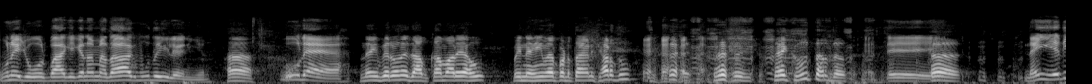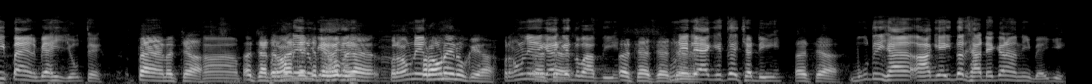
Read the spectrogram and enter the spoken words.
ਉਹਨੇ ਜ਼ੋਰ ਪਾ ਕੇ ਕਹਿੰਦਾ ਮੈਂ ਤਾਂ ਕਬੂਤਰੀ ਲੈਣੀ ਆ। ਹਾਂ। ਉਹ ਲੈ ਆਇਆ। ਨਹੀਂ ਫਿਰ ਉਹਨੇ ਦਬਕਾ ਮਾਰਿਆ ਹੋਊ ਵੀ ਨਹੀਂ ਮੈਂ ਪੜਤਾਣ ਛੱਡ ਦੂੰ। ਮੈਂ ਕਬੂਤਰ ਦੋ। ਤੇ ਹਾਂ। ਨਹੀਂ ਇਹਦੀ ਭੈਣ ਵਿਆਹੀ ਸੀ ਉੱਥੇ। ਭੈਣ ਅੱਛਾ। ਹਾਂ, ਅੱਛਾ ਤੇ ਮੈਂ ਕਿਹਾ ਕਿਤੇ ਹੋ ਗਿਆ। ਜੀ, ਪ੍ਰਾਹੁਣੇ- ਪ੍ਰਾਹੁਣੇ ਨੂੰ ਕਿਹਾ। ਪ੍ਰਾਹੁਣੇ ਨੇ ਕਹਿ। ਕੇ ਦਵਾਤੀ। ਅੱਛਾ ਅੱਛਾ ਉਹਨੇ ਲੈ ਕੇ ਇੱਥੇ ਛੱਡੀ। ਅੱਛਾ। ਬੂਤਰੀ ਆ ਗਿਆ ਇੱਧਰ ਸਾਡੇ ਘਰਾਂ ਨਹੀਂ ਬਹਿ ਗਈ।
